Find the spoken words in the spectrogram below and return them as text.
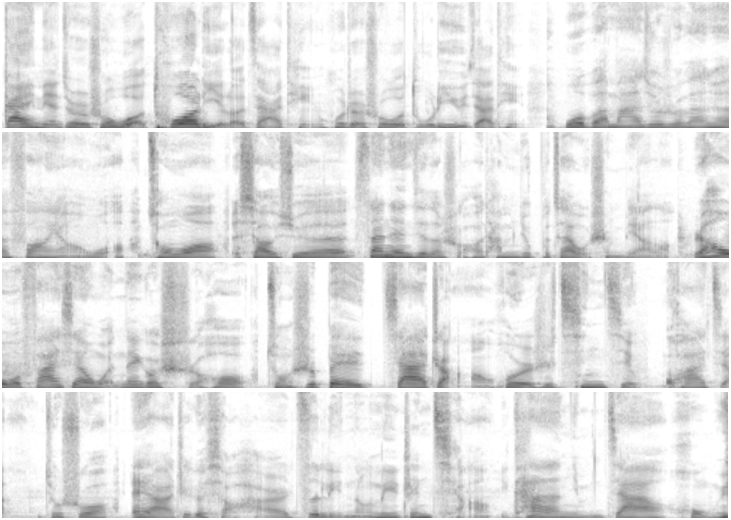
概念就是说我脱离了家庭，或者说我独立于家庭。我爸妈就是完全放养我，从我小学三年级的时候，他们就不在我身边了。然后我发现我那个时候总是被家长或者是亲戚夸奖，就说：“哎呀，这个小孩儿自理能力真强，你看你们家红玉，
